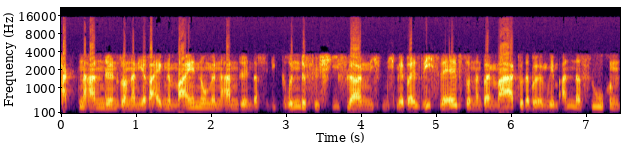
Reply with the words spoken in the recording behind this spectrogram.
Fakten handeln, sondern ihre eigenen Meinungen handeln, dass sie die Gründe für Schieflagen nicht, nicht mehr bei sich selbst, sondern beim Markt oder bei irgendwem anders suchen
